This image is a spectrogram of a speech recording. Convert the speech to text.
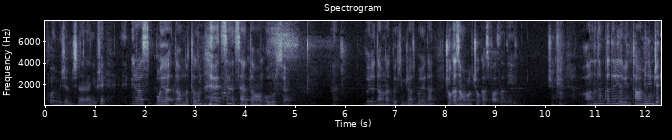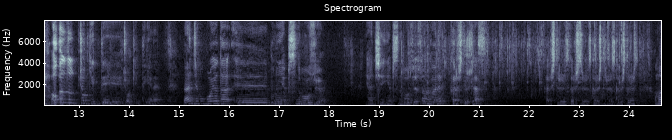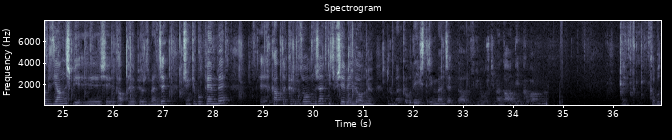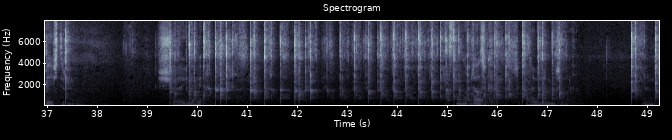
koymayacağım içine herhangi bir şey. E, Biraz boya damlatalım. evet sen sen tamam olur sen. Böyle damlat bakayım biraz boyadan. Çok az ama bak çok az fazla değil. Çünkü anladığım kadarıyla benim tahminimce çok gitti. Çok gitti gene. Bence bu boya da e, bunun yapısını bozuyor. Yani şeyin yapısını bozuyor. Sonra böyle karıştıracağız. Karıştırıyoruz, karıştırıyoruz, karıştırıyoruz, karıştırıyoruz. Ama biz yanlış bir e, kapta yapıyoruz bence. Çünkü bu pembe e, kapta kırmızı olunca hiçbir şey belli olmuyor. Durun ben kabı değiştireyim bence. Daha düzgün olur ki ben de anlayayım kıvamını. Evet, kabı değiştirdim. Şöyle bir Aslında birazcık su konabilir mi acaba? Bilmiyorum ki.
